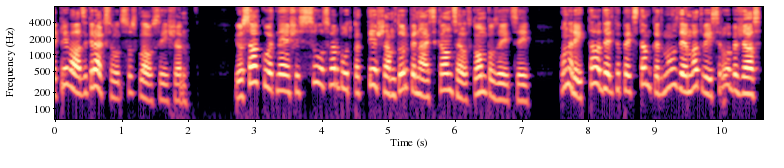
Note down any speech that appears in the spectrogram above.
ja privāts grēksūdas uzklausīšana, jo sākotnēji šis solis varbūt pat tiešām turpinājis kanceles kompozīciju, un arī tādēļ, ka pēc tam, kad mūsdienu Latvijas robežās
